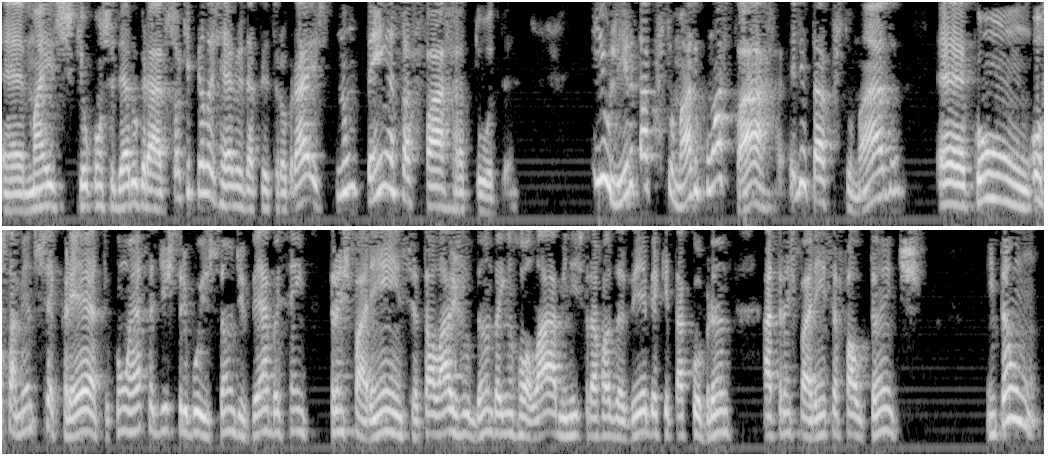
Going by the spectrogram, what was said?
é, mas que eu considero grave. Só que, pelas regras da Petrobras, não tem essa farra toda. E o Lira está acostumado com a farra, ele está acostumado é, com orçamento secreto, com essa distribuição de verbas sem transparência, está lá ajudando a enrolar a ministra Rosa Weber, que está cobrando a transparência faltante. Então,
